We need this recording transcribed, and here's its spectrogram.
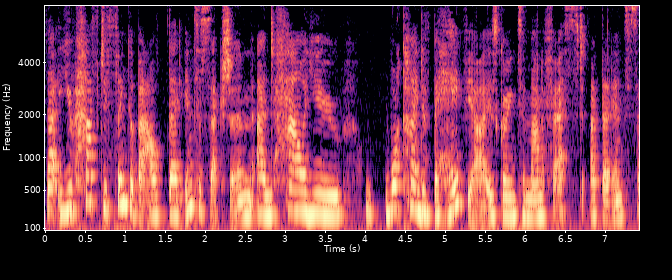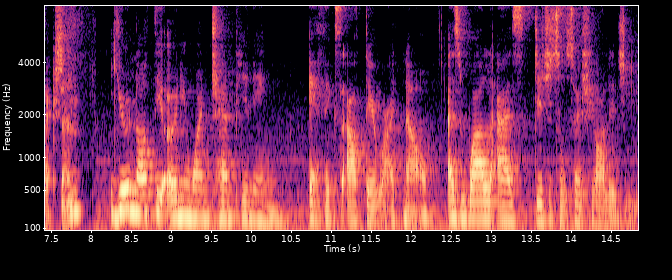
that you have to think about that intersection and how you what kind of behavior is going to manifest at that intersection. You're not the only one championing ethics out there right now, as well as digital sociology.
